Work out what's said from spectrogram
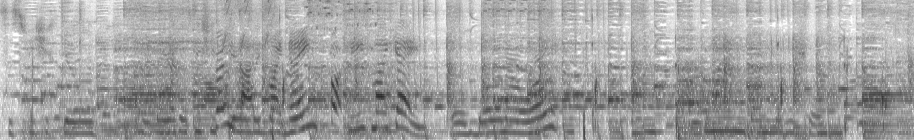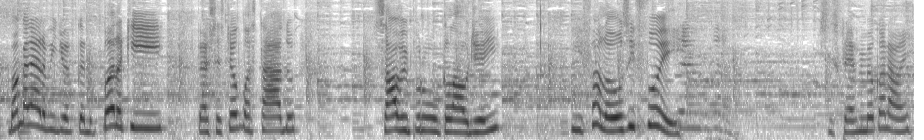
Esses fichas estrelas. Vou pegar essas fichas my name, but my game. É, bola na hora. Hum, tá no meu show. Bom, galera, o vídeo vai ficando por aqui. Espero que vocês tenham gostado. Salve pro Claudio aí. E falou e fui. Se inscreve no meu canal, hein?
